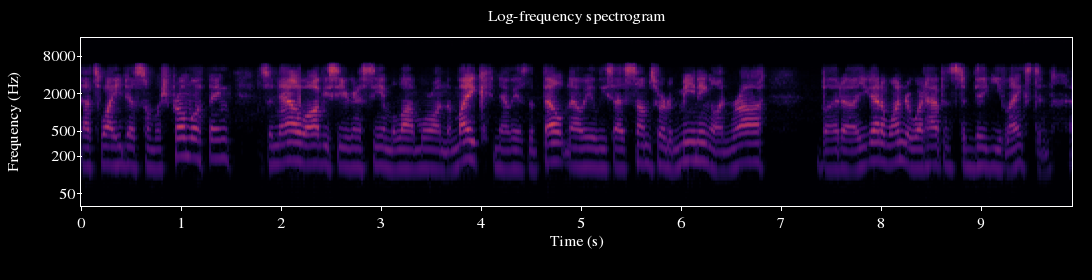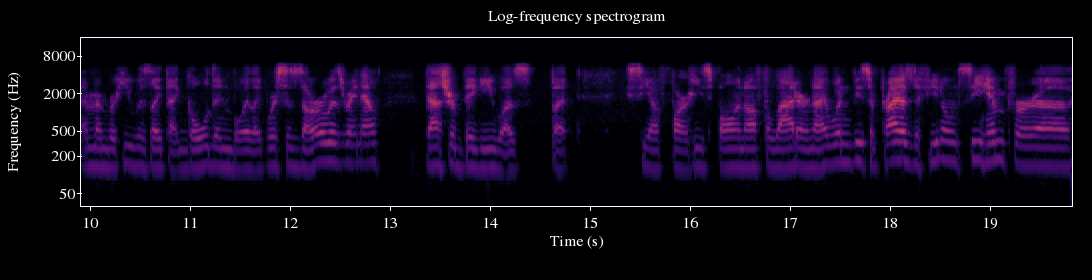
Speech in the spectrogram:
that's why he does so much promo thing. So now obviously you're going to see him a lot more on the mic. Now he has the belt. Now he at least has some sort of meaning on Raw. But uh, you got to wonder what happens to Big E Langston. I remember he was like that golden boy, like where Cesaro is right now that's where Big E was. But you see how far he's fallen off the ladder, and I wouldn't be surprised if you don't see him for uh,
